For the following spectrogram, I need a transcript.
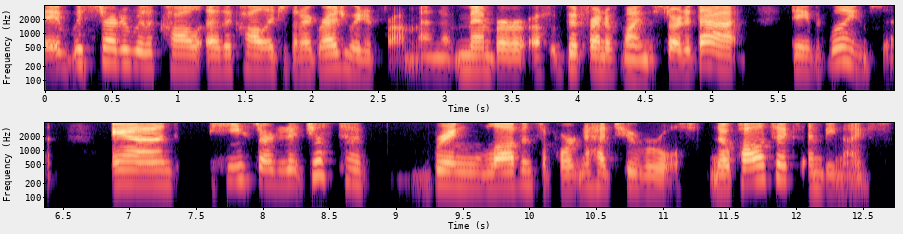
it, it started with a call, uh, the college that I graduated from, and a member, a good friend of mine that started that, David Williamson. And he started it just to bring love and support. And it had two rules no politics and be nice.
